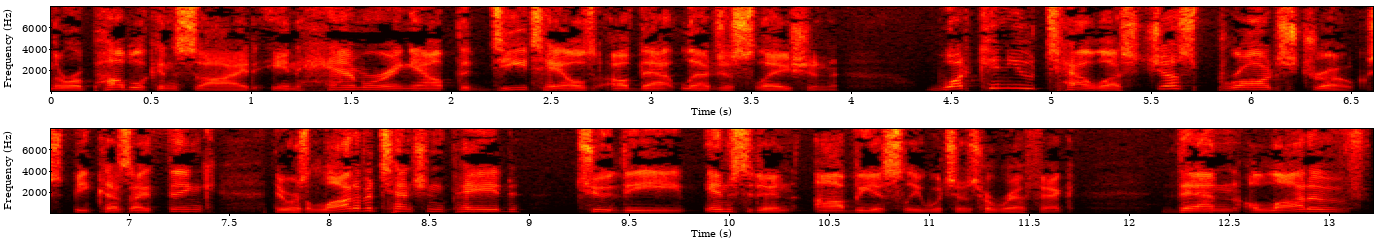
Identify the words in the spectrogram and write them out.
the Republican side in hammering out the details of that legislation. What can you tell us, just broad strokes? Because I think there was a lot of attention paid to the incident, obviously, which is horrific. Then a lot of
